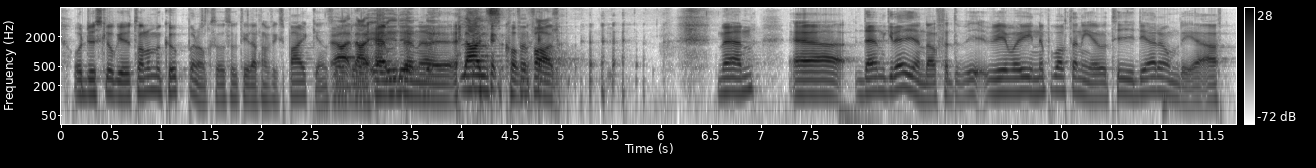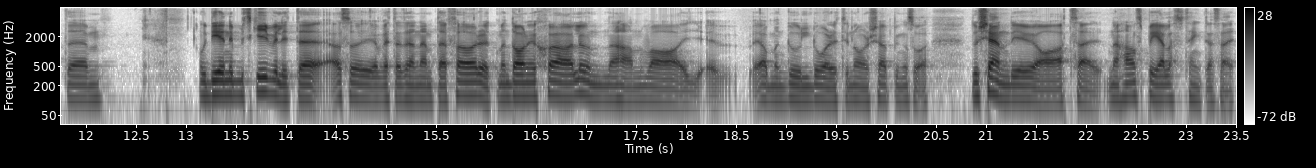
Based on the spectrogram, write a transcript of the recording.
och du slog ut honom i kuppen också och såg till att han fick sparken. Så ja, nej, hämnden, det, det, Lans, för fan. Men, eh, den grejen då, för vi, vi var ju inne på Batanero tidigare om det, att eh, och det ni beskriver lite, alltså jag vet att jag nämnt det här förut, men Daniel Sjölund när han var ja, men guldåret i Norrköping och så, då kände ju jag att så här, när han spelade så tänkte jag så här,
